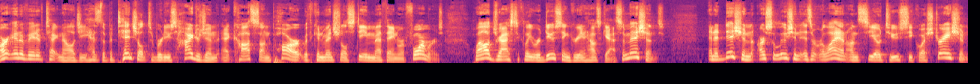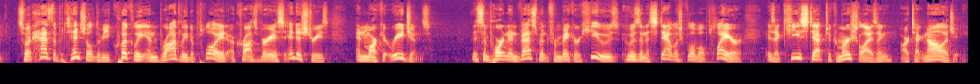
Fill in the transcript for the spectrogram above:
Our innovative technology has the potential to produce hydrogen at costs on par with conventional steam methane reformers, while drastically reducing greenhouse gas emissions. In addition, our solution isn't reliant on CO2 sequestration, so it has the potential to be quickly and broadly deployed across various industries and market regions. This important investment from Baker Hughes, who is an established global player, is a key step to commercializing our technology.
